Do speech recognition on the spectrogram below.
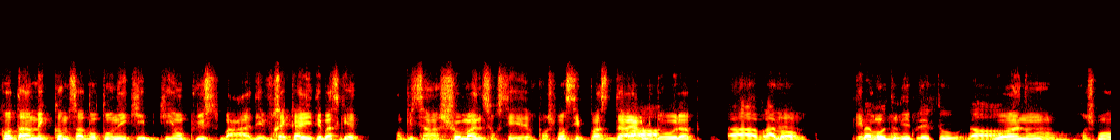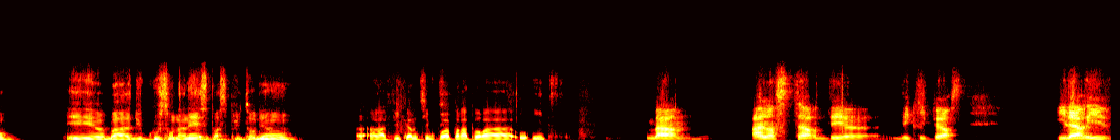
quand as un mec comme ça dans ton équipe qui en plus bah, a des vraies qualités basket, en plus c'est un showman sur ses franchement ses passes derrière le ah. dos là. Ah vraiment. Euh, Même au dribble et tout. Non. Ouais non franchement. Et euh, bah du coup son année elle se passe plutôt bien. Hein. Rafik un petit point par rapport à, au hit. Bah à l'instar des, des Clippers, il arrive,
